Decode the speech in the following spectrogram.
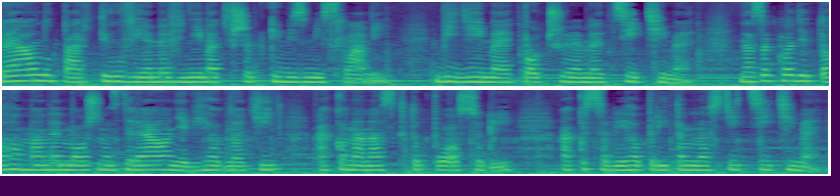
Reálnu partiu vieme vnímať všetkými zmyslami. Vidíme, počujeme, cítime. Na základe toho máme možnosť reálne vyhodnotiť, ako na nás kto pôsobí, ako sa v jeho prítomnosti cítime,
